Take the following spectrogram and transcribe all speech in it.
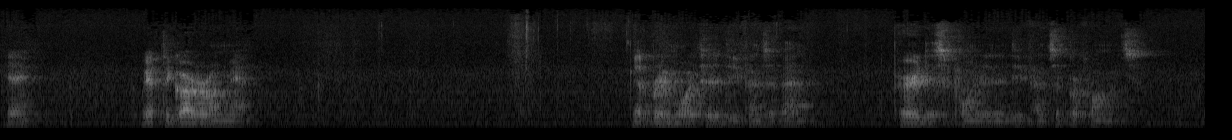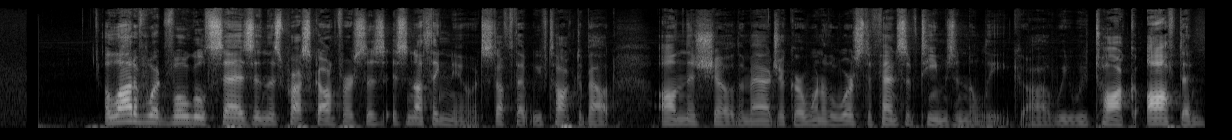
Okay, we have to guard our own man. Got to bring more to the defensive end. Very disappointed in the defensive performance. A lot of what Vogel says in this press conference is, is nothing new. It's stuff that we've talked about on this show. The Magic are one of the worst defensive teams in the league. Uh, we, we talk often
